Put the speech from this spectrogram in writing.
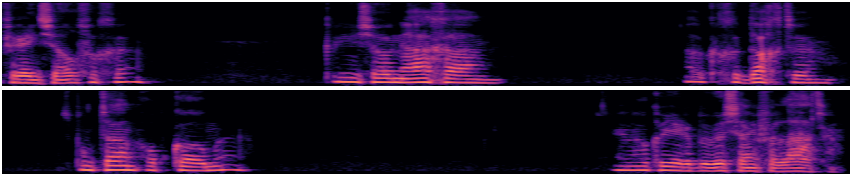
vereenzelvigen, kun je zo nagaan welke gedachten spontaan opkomen en ook weer het bewustzijn verlaten.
